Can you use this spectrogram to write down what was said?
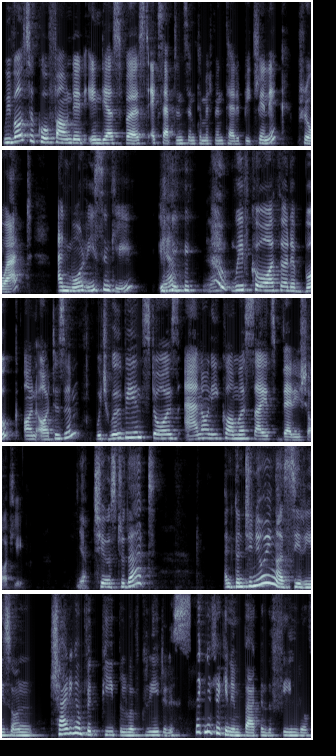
We've also co founded India's first acceptance and commitment therapy clinic, ProAct. And more recently, yeah. yeah. we've co authored a book on autism, which will be in stores and on e commerce sites very shortly. Yeah, cheers to that. And continuing our series on chatting up with people who have created a significant impact in the field of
